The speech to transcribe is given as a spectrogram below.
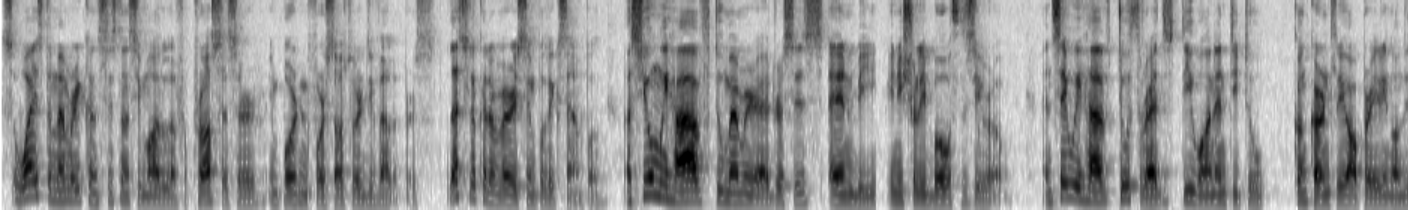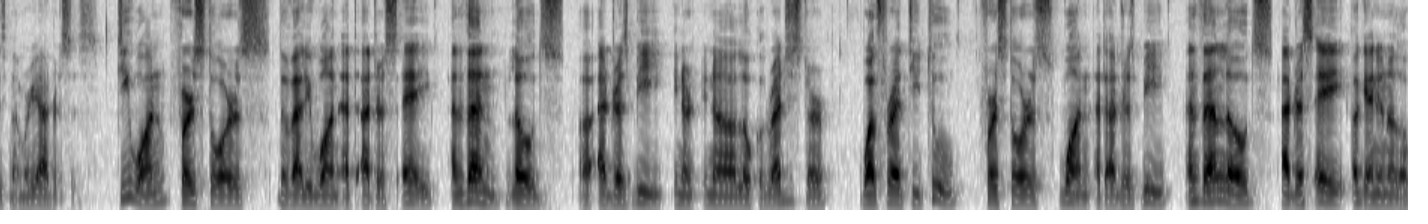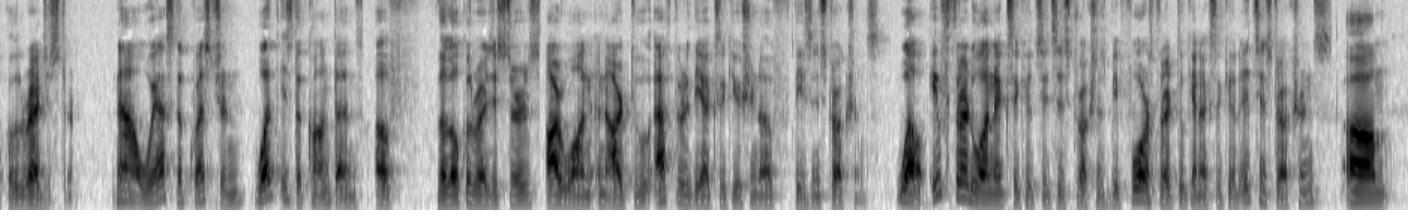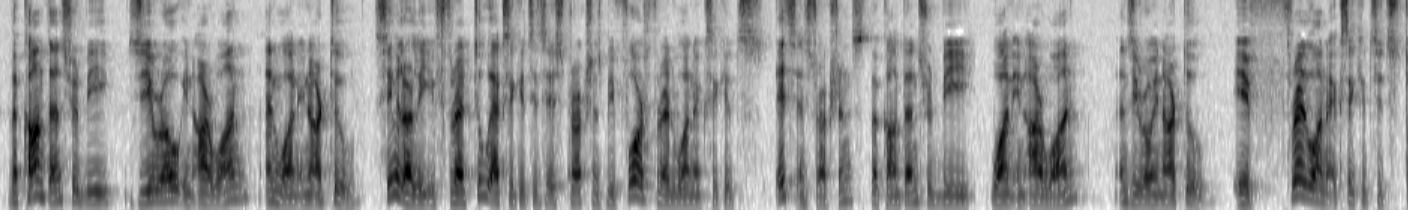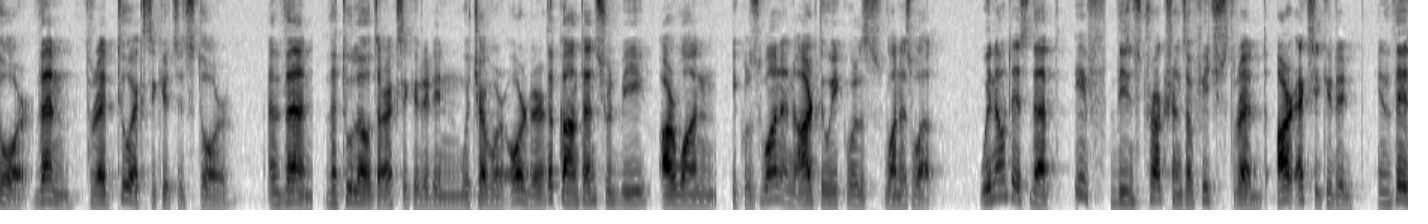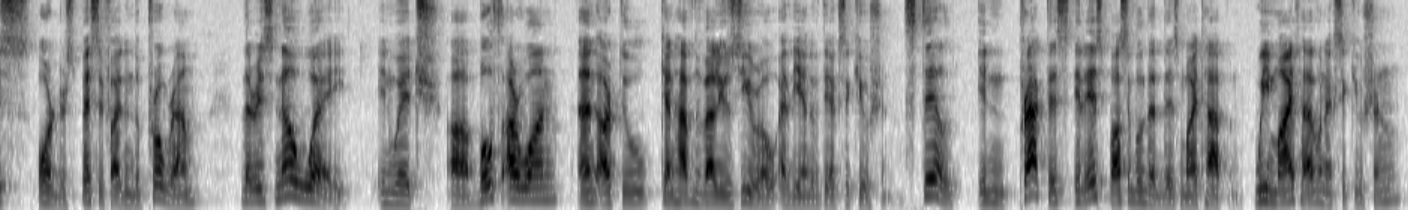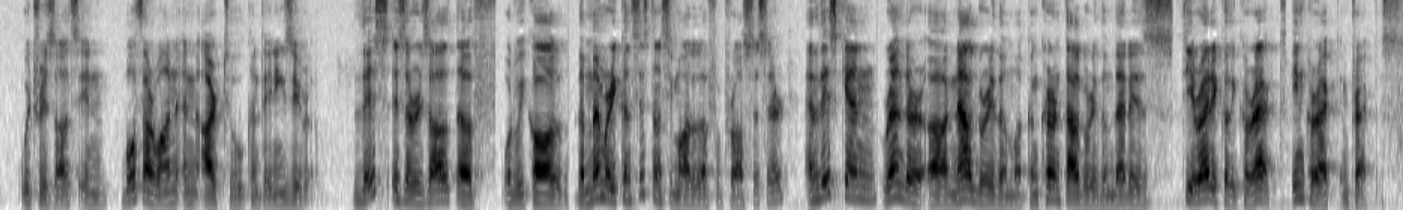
So why is the memory consistency model of a processor important for software developers? Let's look at a very simple example. Assume we have two memory addresses, A and B, initially both 0. And say we have two threads, T1 and T2, concurrently operating on these memory addresses. T1 first stores the value 1 at address A and then loads uh, address B in a, in a local register, while thread T2 first stores 1 at address B and then loads address A again in a local register. Now we ask the question, what is the content of the local registers R1 and R2 after the execution of these instructions? Well, if thread 1 executes its instructions before thread 2 can execute its instructions, um, the contents should be 0 in R1 and 1 in R2. Similarly, if thread 2 executes its instructions before thread 1 executes its instructions, the content should be 1 in R1 and 0 in R2. If thread 1 executes its store, then thread 2 executes its store, and then the two loads are executed in whichever order, the contents should be R1 equals 1 and R2 equals 1 as well. We notice that if the instructions of each thread are executed in this order specified in the program, there is no way in which uh, both R1 and R2 can have the value 0 at the end of the execution. Still, in practice, it is possible that this might happen. We might have an execution which results in both R1 and R2 containing 0. This is a result of what we call the memory consistency model of a processor, and this can render an algorithm, a concurrent algorithm that is theoretically correct, incorrect in practice.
